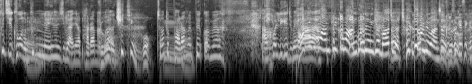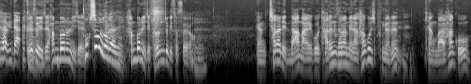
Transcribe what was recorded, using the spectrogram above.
그치 그건 오픈 네. relationship이 아니라 바람이고요. 그거는 cheating이고. 저도 음. 바람을 필 거면 안 걸리게 좀 바람을 해라. 안필 거면 안 걸리는 게 맞아요. 절대 그건 걸리면 안 돼. 저도 그렇게 그래서- 생각합니다. 그래서 이제 한 번은 이제 목숨을 걸어야 돼. 한 번은 이제 그런 적이 있었어요. 음. 그냥 차라리 나 말고 다른 사람이랑 하고 싶으면은 그냥 말하고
